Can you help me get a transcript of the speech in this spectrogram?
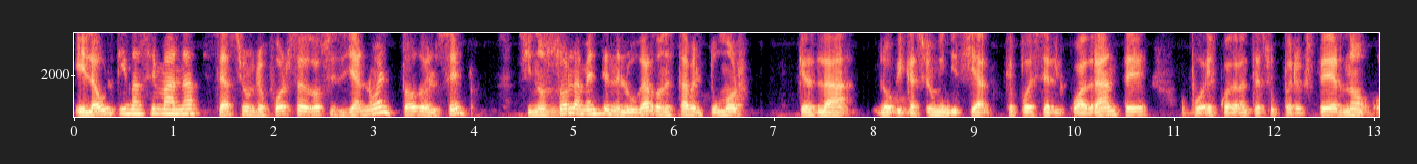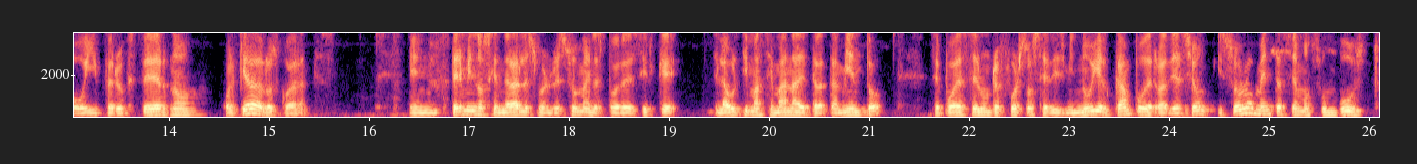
Y la última semana se hace un refuerzo de dosis ya no en todo el seno, sino solamente en el lugar donde estaba el tumor, que es la, la ubicación inicial, que puede ser el cuadrante, o el cuadrante externo o externo, cualquiera de los cuadrantes. En términos generales o en resumen, les podré decir que en la última semana de tratamiento se puede hacer un refuerzo, se disminuye el campo de radiación y solamente hacemos un boost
